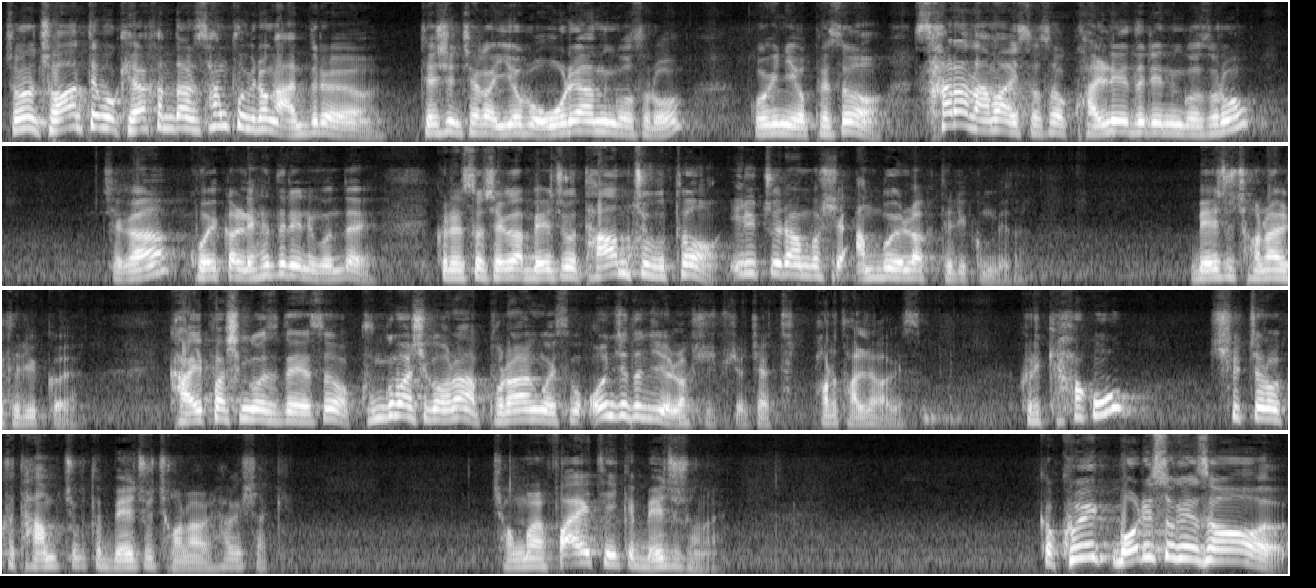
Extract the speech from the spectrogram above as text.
저는 저한테 뭐 계약한다는 상품 이런 거 안 드려요. 대신 제가 이 업을 오래 하는 것으로 고객님 옆에서 살아남아 있어서 관리해 드리는 것으로 제가 고객 관리 해드리는 건데 그래서 제가 매주 다음 주부터 일주일에 한 번씩 안부 연락 드릴 겁니다. 매주 전화를 드릴 거예요. 가입하신 것에 대해서 궁금하시거나 불안한 거 있으면 언제든지 연락 주십시오. 제가 바로 달려가겠습니다. 그렇게 하고 실제로 그 다음 주부터 매주 전화를 하기 시작해. 정말 파이팅 있게 매주 전화해. 그러니까 고객 머릿속에서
